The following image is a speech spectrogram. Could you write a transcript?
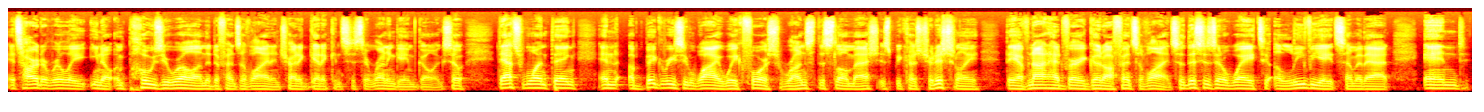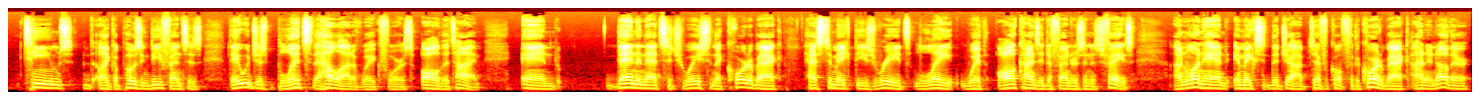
it's hard to really you know impose your will on the defensive line and try to get a consistent running game going. So that's one thing, and a big reason why Wake Forest runs the slow mesh is because traditionally they have not had very good offensive line. So this is in a way to alleviate some of that and teams like opposing defenses, they would just blitz the hell out of Wake Forest all the time. And then in that situation, the quarterback has to make these reads late with all kinds of defenders in his face. On one hand, it makes the job difficult for the quarterback. On another,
